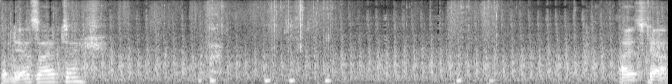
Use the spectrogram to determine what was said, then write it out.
Von der Seite. Alles klar. Gottes Willen, das ist ja alles, alles klar, ist mir das schlecht.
